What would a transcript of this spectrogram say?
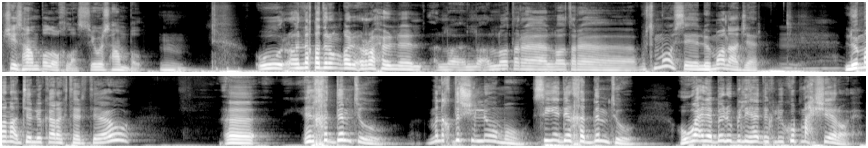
she's humble وخلاص. she was humble مم. ونقدروا نقول نروحوا l'autre l'autre واسمو c'est le manager. le manager le caractère تاعو آه يعني خدمته ما نقدرش نلومه c'est يدير خدمته هو على باله بلي هذاك le couple محشي روح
